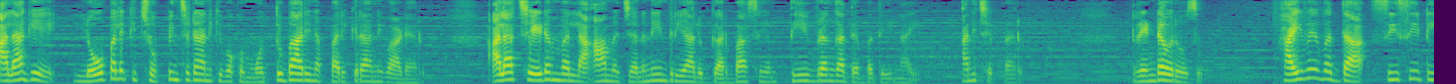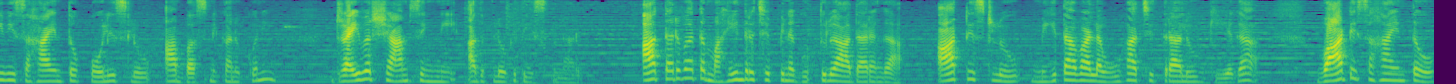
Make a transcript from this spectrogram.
అలాగే లోపలికి చొప్పించడానికి ఒక మొద్దుబారిన పరికరాన్ని వాడారు. అలా చేయడం వల్ల ఆమె జననేంద్రియాలు గర్భాశయం తీవ్రంగా దెబ్బతిన్నాయి అని చెప్పారు. రెండవ రోజు. హైవే వద్ద సీసీటీవీ సహాయంతో పోలీసులు ఆ బస్ని కనుక్కొని డ్రైవర్ శ్యామ్ సింగ్ని అదుపులోకి తీసుకున్నారు. ఆ తర్వాత మహేంద్ర చెప్పిన గుర్తుల ఆధారంగా ఆర్టిస్టులు మిగతా వాళ్ళ ఊహా చిత్రాలు గీయగా వాటి సహాయంతో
